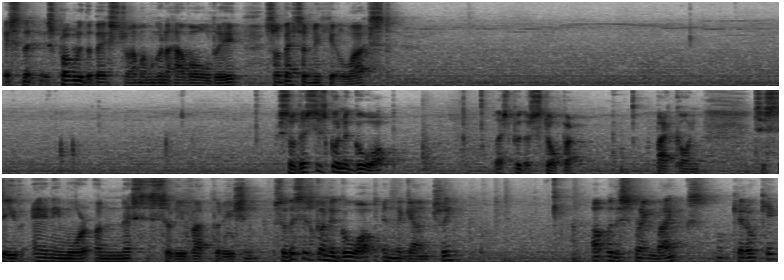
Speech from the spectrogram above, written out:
It's the, it's probably the best dram I'm going to have all day, so I better make it last. So this is going to go up. Let's put the stopper back on to save any more unnecessary evaporation. So this is going to go up in the gantry, up with the Springbanks. Okay, okay.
